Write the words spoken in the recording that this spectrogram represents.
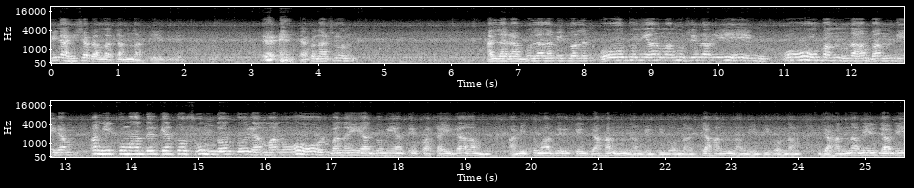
বিনা হিসাবে আল্লাহ জান্নাত দিয়ে দিবে। এখন আসুন আল্লাহ রাব্বুল আলামিন বলেন, ও দুনিয়ার মানুষেরা রে ও বান্দা, বান্দিরাম, আমি তোমাদেরকে এত সুন্দর কইরা মানুষ বানাইয়া দুনিয়াতে পাঠাইলাম। আমি তোমাদেরকে জাহান নামে দিব না জাহান নামে দিব না। জাহান নামে যাবে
